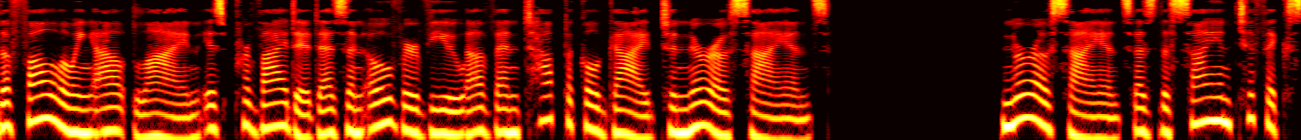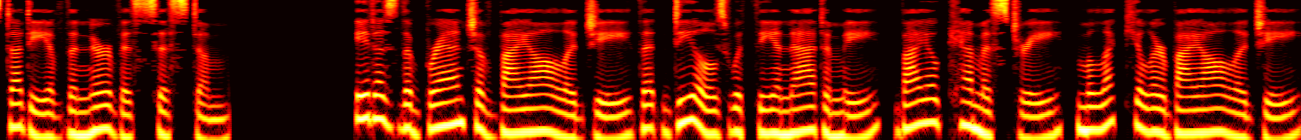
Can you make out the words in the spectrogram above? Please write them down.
The following outline is provided as an overview of and topical guide to neuroscience. Neuroscience is the scientific study of the nervous system. It is the branch of biology that deals with the anatomy, biochemistry, molecular biology,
